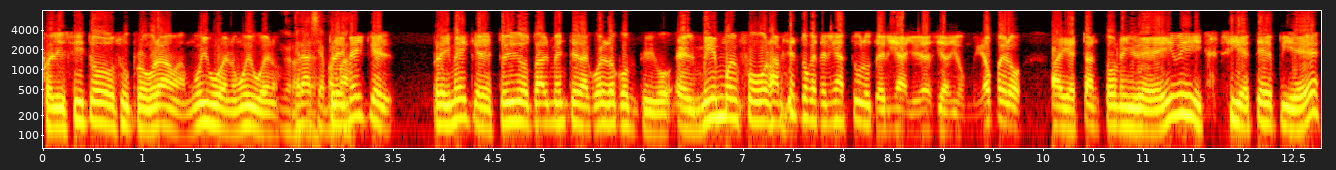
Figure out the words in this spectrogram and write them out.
felicito su programa. Muy bueno, muy bueno. Gracias, papá. Playmaker, Playmaker, estoy totalmente de acuerdo contigo. El mismo enfogonamiento que tenías tú lo tenía yo. Yo decía, Dios mío, pero ahí está Anthony Davis. Si este pie,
